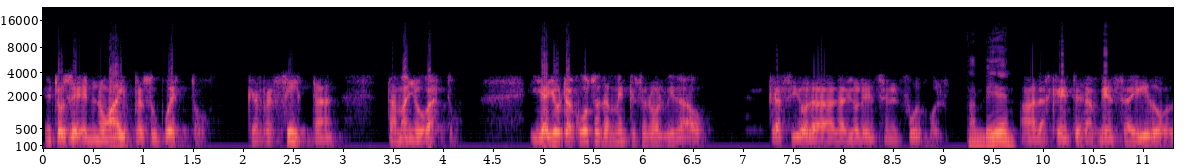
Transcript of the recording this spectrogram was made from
Entonces no hay presupuesto que resista tamaño gasto. Y hay otra cosa también que se nos ha olvidado, que ha sido la, la violencia en el fútbol. También. Ah, la gente también se ha ido, o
